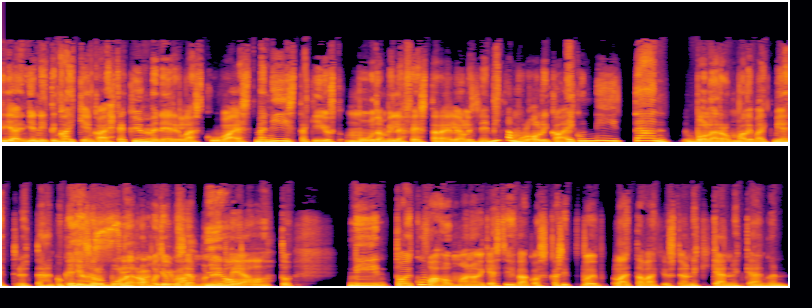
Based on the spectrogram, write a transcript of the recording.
ja, ja niiden kaikkien kanssa ehkä kymmenen erilaista kuvaa. Ja sitten mä niistäkin just muutamille festareille olin silleen, mitä mulla olikaan. Ei kun niin, tämän boleron mä olin vaikka miettinyt tähän. Okei, ei se ollut bolero, mutta joku semmoinen liehuttu. Niin toi kuvahomma on oikeasti hyvä, koska sitten voi laittaa vaikka just jonnekin kännykkään, kun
